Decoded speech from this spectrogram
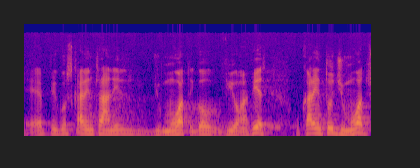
É perigoso os caras entrar nele de moto, igual vi uma vez. O cara entrou de moto,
